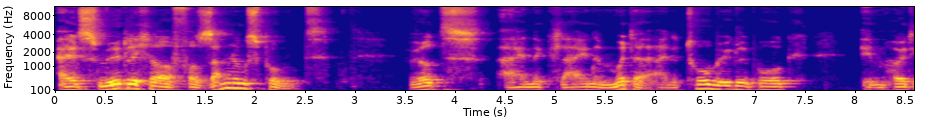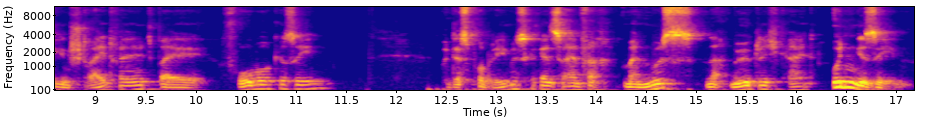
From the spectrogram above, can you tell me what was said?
Als möglicher Versammlungspunkt wird eine kleine Mutte, eine Turmhügelburg im heutigen Streitfeld bei Vorburg gesehen. Und das Problem ist ganz einfach, man muss nach Möglichkeit ungesehen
